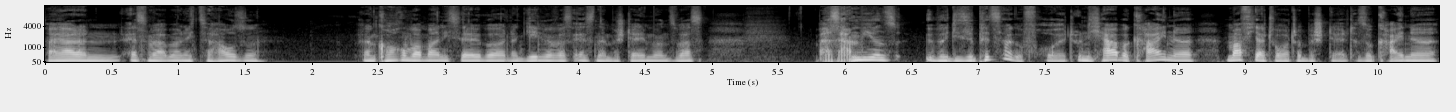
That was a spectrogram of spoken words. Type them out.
naja, dann essen wir aber nicht zu Hause. Dann kochen wir mal nicht selber, dann gehen wir was essen, dann bestellen wir uns was. Was haben wir uns über diese Pizza gefreut? Und ich habe keine Mafia-Torte bestellt, also keine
